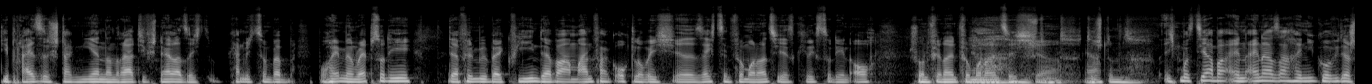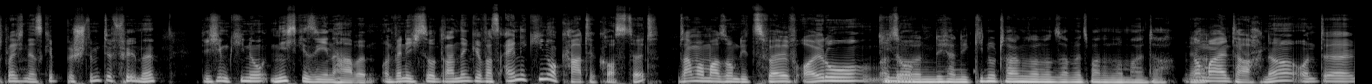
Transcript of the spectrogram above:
Die Preise stagnieren dann relativ schnell. Also ich kann mich zum Beispiel Bohemian Rhapsody, der Film über Queen, der war am Anfang auch, glaube ich, äh, 16,95. Jetzt kriegst du den auch schon für 9,95. das stimmt. Ja. Das stimmt. Ich muss dir aber in einer Sache, Nico, widersprechen. Es gibt bestimmte Filme, die ich im Kino nicht gesehen habe. Und wenn ich so dran denke, was eine Kinokarte kostet, sagen wir mal so um die 12 Euro, Kino, Also nicht an die Kinotagen, sondern sagen wir jetzt mal an einem normalen Tag. normalen Tag, ne? Und äh,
